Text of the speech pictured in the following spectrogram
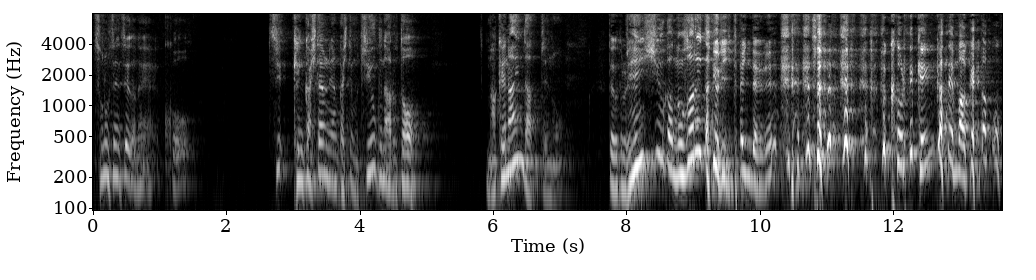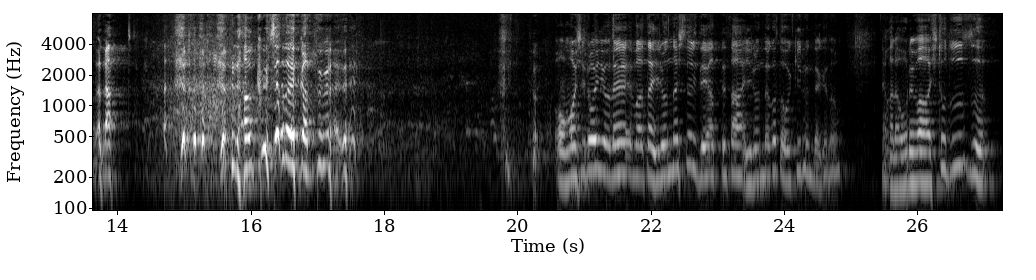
その先生がねこうつ喧嘩したりなんかしても強くなると負けないんだっていうの。だけど練習がのざれたより痛いんだよね。これ喧嘩で負けた方が楽。楽じゃないかってぐらいね。面白いよね。またいろんな人に出会ってさいろんなこと起きるんだけど。だから俺は一つずつ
